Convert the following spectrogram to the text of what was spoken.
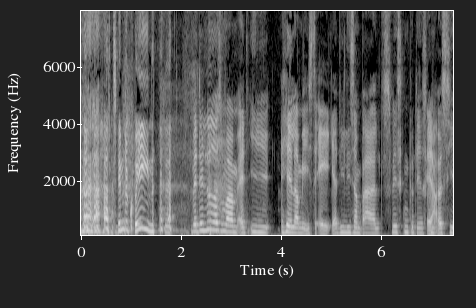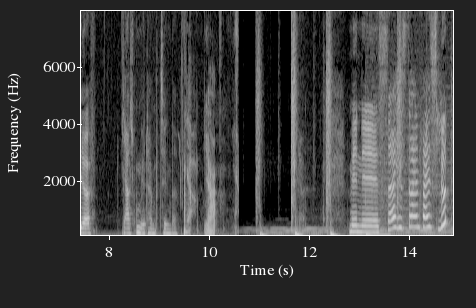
Tinder Queen! Men det lyder som om, at I hælder mest af, at I ligesom bare svisken på disken ja. Ja. og siger, jeg har sgu mødt ham på Tinder. ja. Men øh, så er historien faktisk slut.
